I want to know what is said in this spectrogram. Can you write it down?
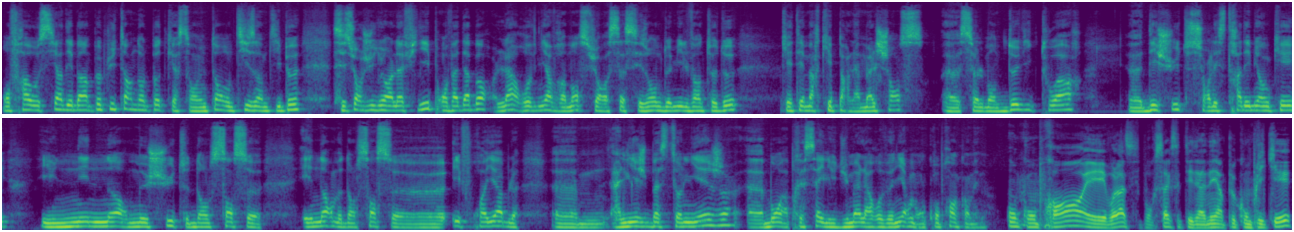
On fera aussi un débat un peu plus tard dans le podcast. En même temps, on tease un petit peu. C'est sur Julien Alaphilippe. On va d'abord là revenir vraiment sur sa saison 2022 qui a été marquée par la malchance. Euh, seulement deux victoires. euh, des chutes sur les Strade et une énorme chute dans le sens euh, énorme dans le sens effroyable à Liège-Bastogne-Liège. Bon, après ça, il a eu du mal à revenir, mais on comprend quand même. on comprend, et voilà, c'est pour ça que c'était une année un peu compliquée.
